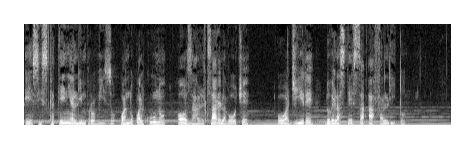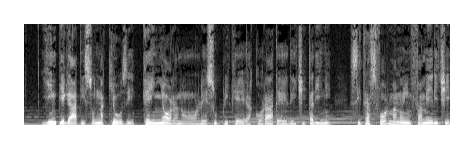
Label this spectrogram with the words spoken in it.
e si scateni all'improvviso quando qualcuno osa alzare la voce o agire dove la stessa ha fallito. Gli impiegati sonnacchiosi, che ignorano le suppliche accorate dei cittadini, si trasformano in famelici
